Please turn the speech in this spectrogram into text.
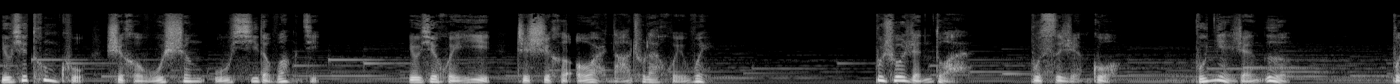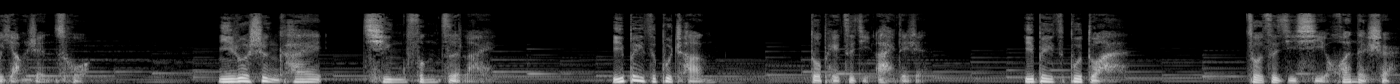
有些痛苦适合无声无息的忘记，有些回忆只适合偶尔拿出来回味。不说人短。不思人过，不念人恶，不扬人错。你若盛开，清风自来。一辈子不长，多陪自己爱的人；一辈子不短，做自己喜欢的事儿。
